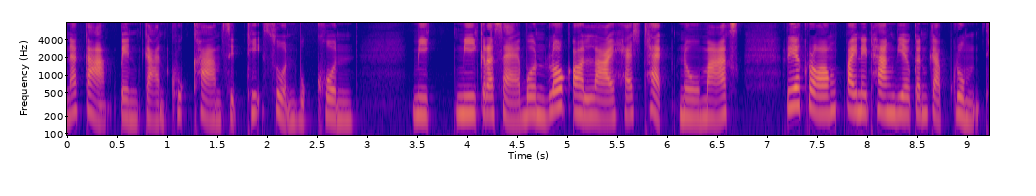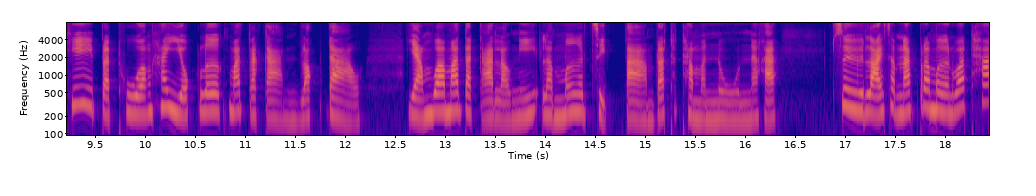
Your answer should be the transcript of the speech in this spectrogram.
หน้ากากเป็นการคุกคามสิทธิส่วนบุคคล มีมีกระแสบนโลกออนไลน์ hashtag no mask เรียกร้องไปในทางเดียวกันกับกลุ่มที่ประท้วงให้ยกเลิกมาตรการล็อกดาวน์ ย้ำว่ามาตรการเหล่านี้ละเมิดสิทธิตามรัฐธรรมนูญนะคะ สื่อหลายสำนักประเมินว่าท่า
